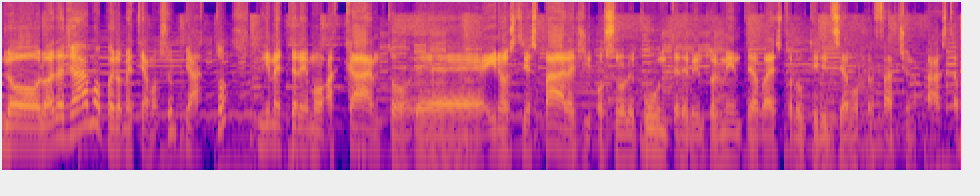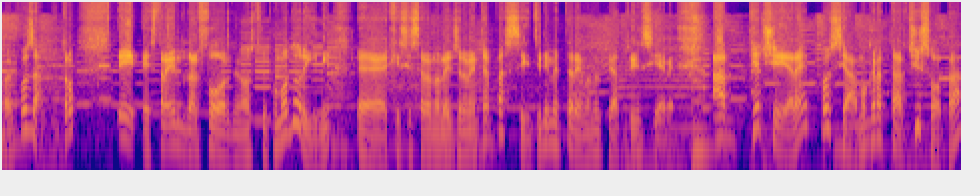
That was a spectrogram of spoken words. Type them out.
Lo, lo, adagiamo, poi lo mettiamo sul piatto, gli metteremo accanto eh, i nostri asparagi o solo le punte ed eventualmente il resto lo utilizziamo per farci una pasta o qualcos'altro e estraendo dal forno i nostri pomodorini eh, che si saranno leggermente appassati siti li metteremo nel piatto insieme. A piacere possiamo grattarci sopra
